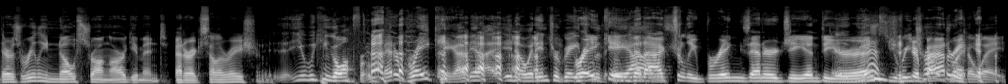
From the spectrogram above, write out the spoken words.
There's really no strong argument. better acceleration. We can go on for better braking. I mean, I- you know, it integrates Braking that actually brings energy into Uh, your yes, engine, you your recharge battery. right away.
